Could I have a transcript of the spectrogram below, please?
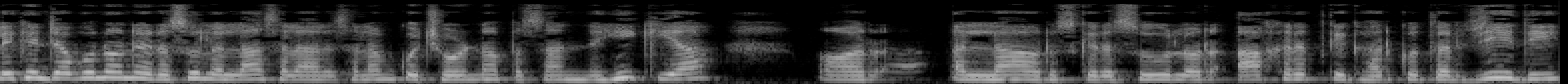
لیکن جب انہوں نے رسول اللہ صلی اللہ علیہ وسلم کو چھوڑنا پسند نہیں کیا اور اللہ اور اس کے رسول اور آخرت کے گھر کو ترجیح دی،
